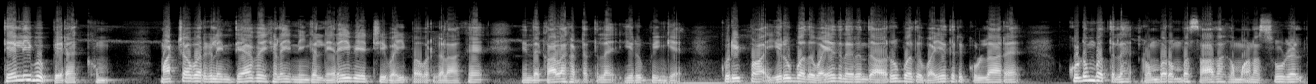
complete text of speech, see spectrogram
தெளிவு பிறக்கும். மற்றவர்களின் தேவைகளை நீங்கள் நிறைவேற்றி வைப்பவர்களாக இந்த காலகட்டத்தில் இருப்பீங்க. குறிப்பாக இருபது வயதிலிருந்து அறுபது வயதிற்குள்ளார குடும்பத்தில் ரொம்ப ரொம்ப சாதகமான சூழல்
